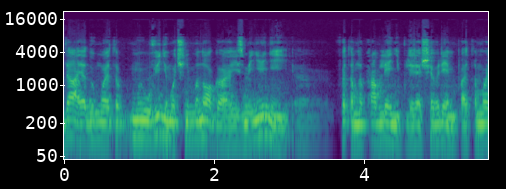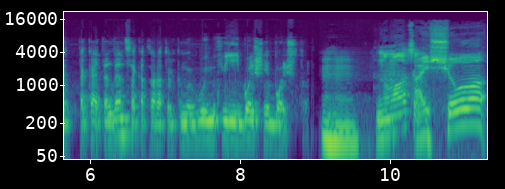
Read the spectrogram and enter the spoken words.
да, я думаю, это мы увидим очень много изменений э, в этом направлении в ближайшее время. Поэтому это такая тенденция, которая только мы будем их видеть больше и больше. только. Ну, молодцы. А еще,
